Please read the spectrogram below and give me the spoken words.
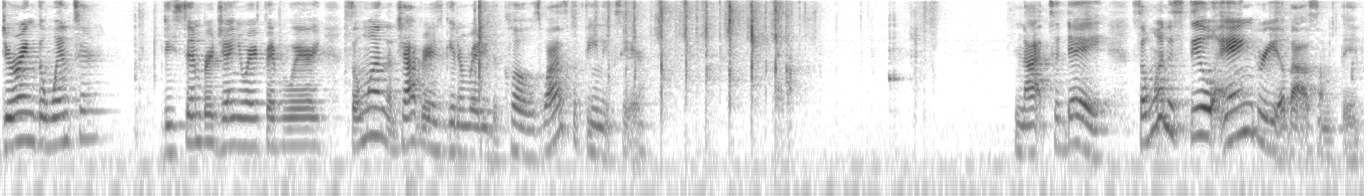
during the winter, December, January, February, someone, the chapter is getting ready to close. Why is the phoenix here? Not today. Someone is still angry about something.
